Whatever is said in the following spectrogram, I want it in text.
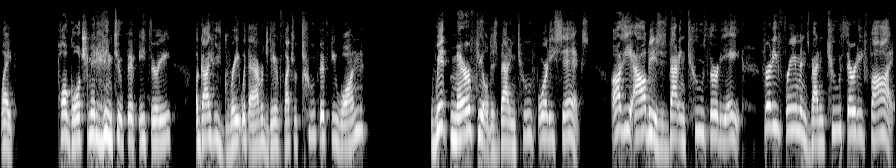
like Paul Goldschmidt hitting 253, a guy who's great with average, David Fletcher 251. Whit Merrifield is batting 246. Ozzie Albies is batting 238. Freddie Freeman's batting 235.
